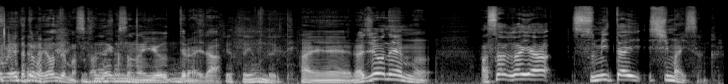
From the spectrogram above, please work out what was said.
メールでも読んでますかね。草薙が打ってる間。ちょっと読んどいて。はい、えーラジオネーム、阿佐ヶ谷住みたい姉妹さんから。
